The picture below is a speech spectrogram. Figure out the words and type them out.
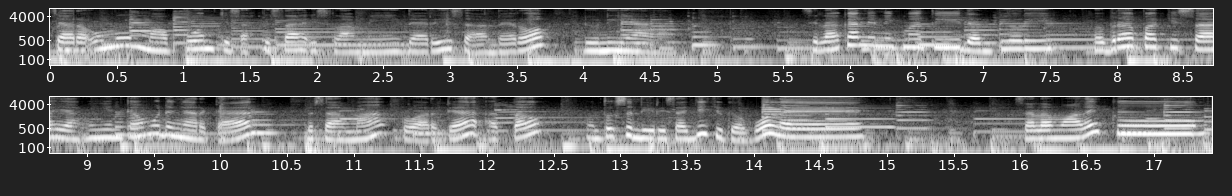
secara umum maupun kisah-kisah islami dari seantero dunia. Silakan dinikmati dan pilih beberapa kisah yang ingin kamu dengarkan bersama keluarga atau untuk sendiri saja juga boleh. Assalamualaikum.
